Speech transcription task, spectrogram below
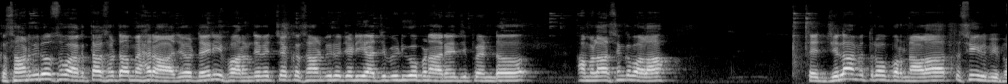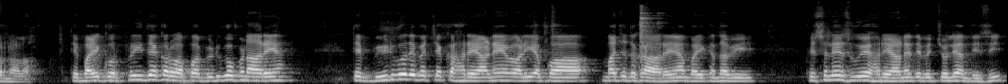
ਕਿਸਾਨ ਵੀਰੋ, ਸਵਾਗਤ ਹੈ ਤੁਹਾਡਾ ਮਹਾਰਾਜ ਡੇਅਰੀ ਫਾਰਮ ਦੇ ਵਿੱਚ। ਕਿਸਾਨ ਵੀਰੋ, ਜਿਹੜੀ ਅੱਜ ਵੀਡੀਓ ਬਣਾ ਰਹੇ ਹਾਂ ਜੀ ਪਿੰਡ ਅਮਲਾ ਸਿੰਘ ਵਾਲਾ ਤੇ ਜ਼ਿਲ੍ਹਾ ਮਿੱਤਰੋ ਬਰਨਾਲਾ, ਤਹਿਸੀਲ ਵੀ ਬਰਨਾਲਾ। ਤੇ ਬਾਈ ਗੁਰਪ੍ਰੀਤ ਦੇ ਘਰੋਂ ਆਪਾਂ ਵੀਡੀਓ ਬਣਾ ਰਹੇ ਹਾਂ। ਤੇ ਵੀਡੀਓ ਦੇ ਵਿੱਚ ਇੱਕ ਹਰਿਆਣੇ ਵਾਲੀ ਆਪਾਂ ਮੱਝ ਦਿਖਾ ਰਹੇ ਹਾਂ। ਬਾਈ ਕਹਿੰਦਾ ਵੀ ਪਿਛਲੇ ਸੂਏ ਹਰਿਆਣੇ ਦੇ ਵਿੱਚੋਂ ਲਿਆਂਦੀ ਸੀ।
